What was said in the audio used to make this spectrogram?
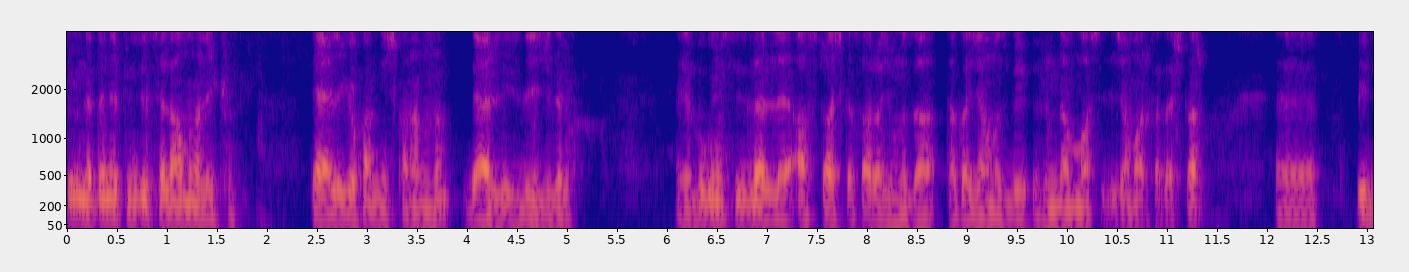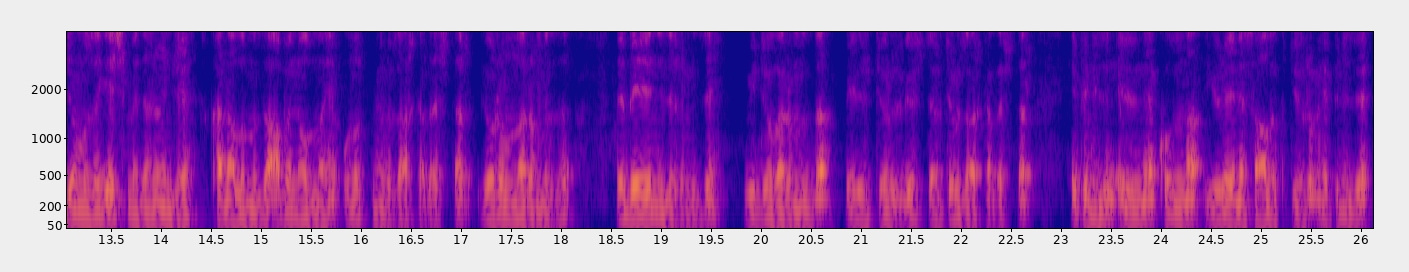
Cümleden hepinize selamun aleyküm. Değerli Gökhan Dinç kanalının değerli izleyicileri. Ee, Bugün sizlerle Astra Aşkası aracımıza takacağımız bir üründen bahsedeceğim arkadaşlar. Ee, Videomuza geçmeden önce kanalımıza abone olmayı unutmuyoruz arkadaşlar. Yorumlarımızı ve beğenilerimizi videolarımızda belirtiyoruz, gösteriyoruz arkadaşlar. Hepinizin eline, koluna, yüreğine sağlık diyorum. Hepinize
